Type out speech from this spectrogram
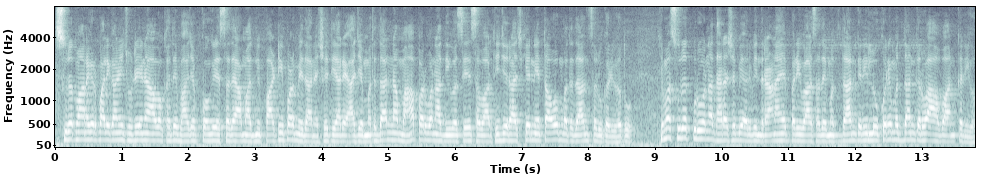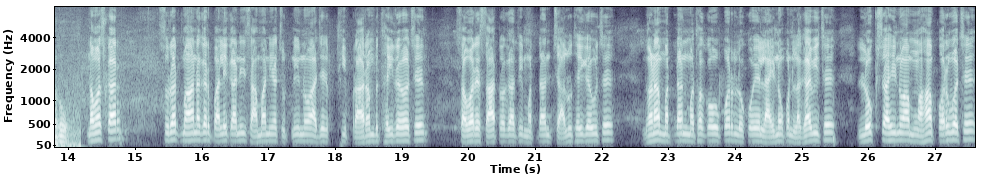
સુરત મહાનગરપાલિકાની ચૂંટણીના આ વખતે ભાજપ કોંગ્રેસ સાથે આમ આદમી પાર્ટી પણ મેદાને છે. ત્યારે આજે મતદાનના મહાપર્વના દિવસે સવારથી જ રાજકીય નેતાઓ મતદાન શરૂ કર્યું હતું. જેમાં સુરત પૂર્વના ધારાસભ્ય અરવિંદ રાણાએ પરિવાર સાથે મતદાન કરી લોકોને મતદાન કરવા આહવાન કર્યું હતું. નમસ્કાર. સુરત મહાનગરપાલિકાની સામાન્ય ચૂંટણીનો આજેથી પ્રારંભ થઈ રહ્યો છે. સવારે સાત વાગ્યાથી મતદાન ચાલુ થઈ ગયું છે. ઘણા મતદાન મથકો ઉપર લોકોએ લાઈનો પણ લગાવી છે. લોકશાહીનો આ મહાપર્વ છે.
